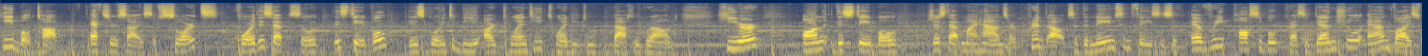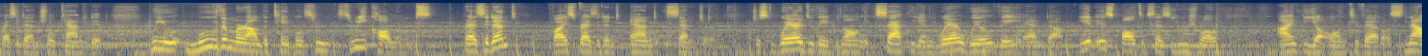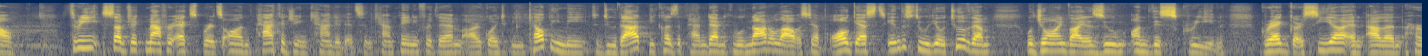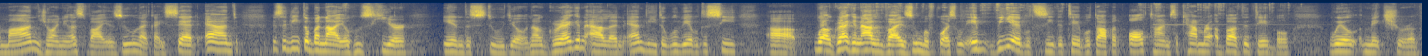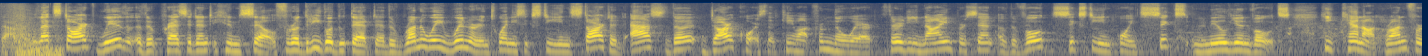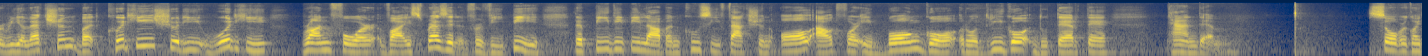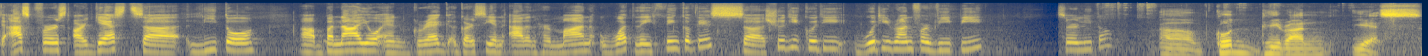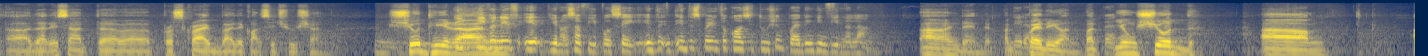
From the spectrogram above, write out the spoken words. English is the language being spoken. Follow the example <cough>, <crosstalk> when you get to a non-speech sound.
tabletop exercise of sorts. For this episode, this table is going to be our 2022 battleground. Here on this table, just at my hands are printouts of the names and faces of every possible presidential and vice presidential candidate. We'll move them around the table through three columns president, vice president, and senator. Just where do they belong exactly and where will they end up? It is politics as usual. I'm Pia Hontiveros. Now, Three subject matter experts on packaging candidates and campaigning for them are going to be helping me to do that because the pandemic will not allow us to have all guests in the studio. Two of them will join via Zoom on this screen. Greg Garcia and Alan Herman joining us via Zoom, like I said, and Mr. Lito Banayo, who's here in the studio. Now, Greg and Alan and Lito will be able to see, uh, well, Greg and Alan via Zoom, of course, will be able to see the tabletop at all times. The camera above the table will make sure of that. Let's start with the president himself. Rodrigo Duterte, the runaway winner in 2016, started as the dark horse that came out from nowhere. 39% of the vote, 16.6 million votes. He cannot run for re-election, but could he, should he, would he run for vice president, for VP. The PDP Laban Cusi faction all out for a Bong Go Rodrigo Duterte tandem. So we're going to ask first our guests, uh, Lito uh, Banayo and Greg Garcia and Alan Herman, what they think of this. Uh, should he, could he, would he run for VP? Sir Lito? Uh, could he run? Yes. Uh, that is not uh, prescribed by the Constitution. Should he run? Even if it, you know, some people say, in the, in the spirit of the Constitution, pwedeng hindi na lang. Ah, hindi, hindi. Hindi Pwede yun. But Pwede. yung should, um,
